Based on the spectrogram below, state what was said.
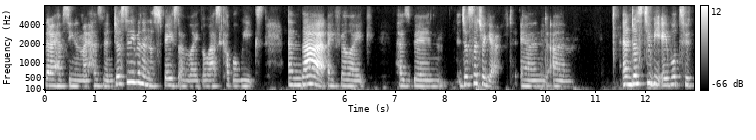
that i have seen in my husband just even in the space of like the last couple weeks. And that i feel like has been just such a gift. And um and just to be able to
